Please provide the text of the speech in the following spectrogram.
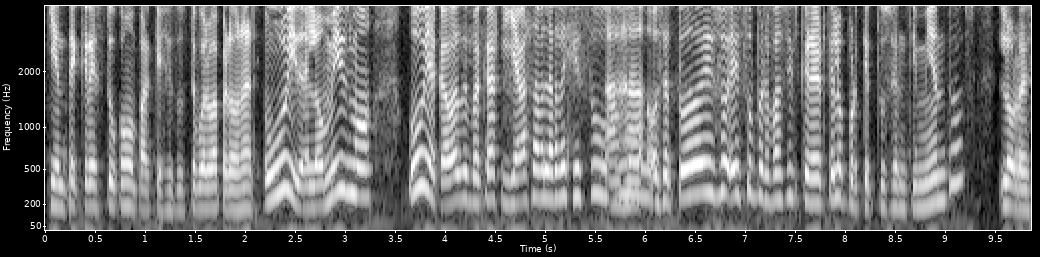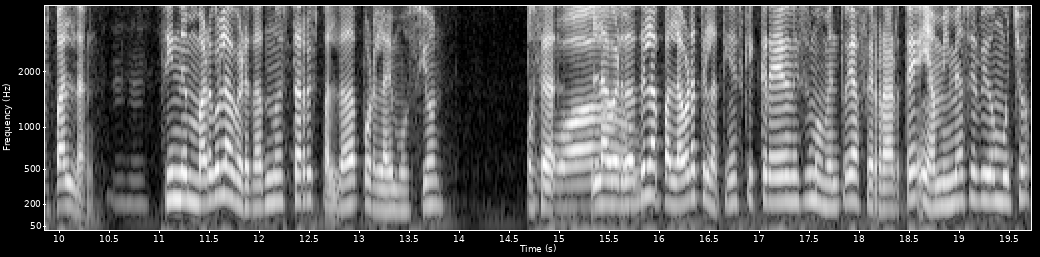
¿Quién te crees tú como para que Jesús te vuelva a perdonar? Uy, de lo mismo. Uy, acabas de pecar. Y ya vas a hablar de Jesús. Ajá, Uh. o sea, todo eso es súper fácil creértelo porque tus sentimientos lo respaldan. Sin embargo, la verdad no está respaldada por la emoción. O sea, Wow. la verdad de la palabra te la tienes que creer en ese momento y aferrarte. Y a mí me ha servido mucho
